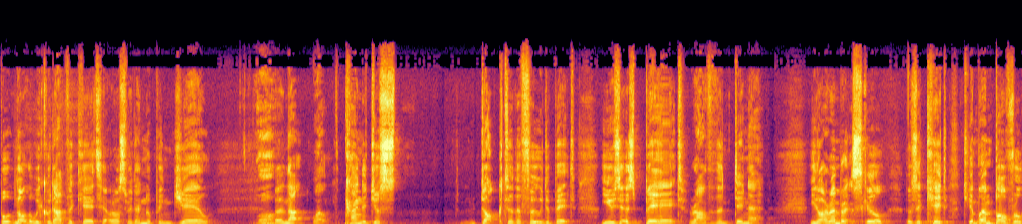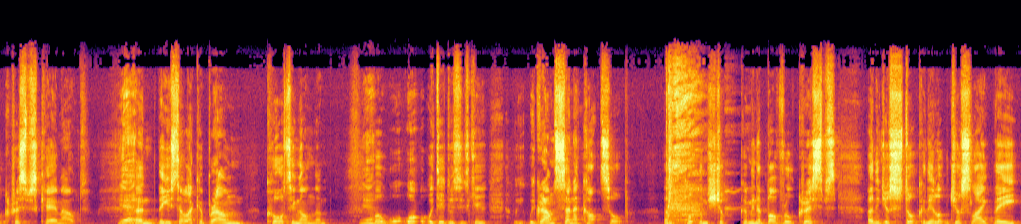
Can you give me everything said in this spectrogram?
but not that we could advocate it, or else we'd end up in jail. What? And that, well, kind of just doctor the food a bit, use it as bait rather than dinner. You know, I remember at school there was a kid. Do you remember when Bovril crisps came out? Yeah. And they used to have like a brown coating on them. Yeah. But what, what we did was we, we ground Senokots up and put them, shook them in a Bovril crisps, and they just stuck, and they looked just like the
